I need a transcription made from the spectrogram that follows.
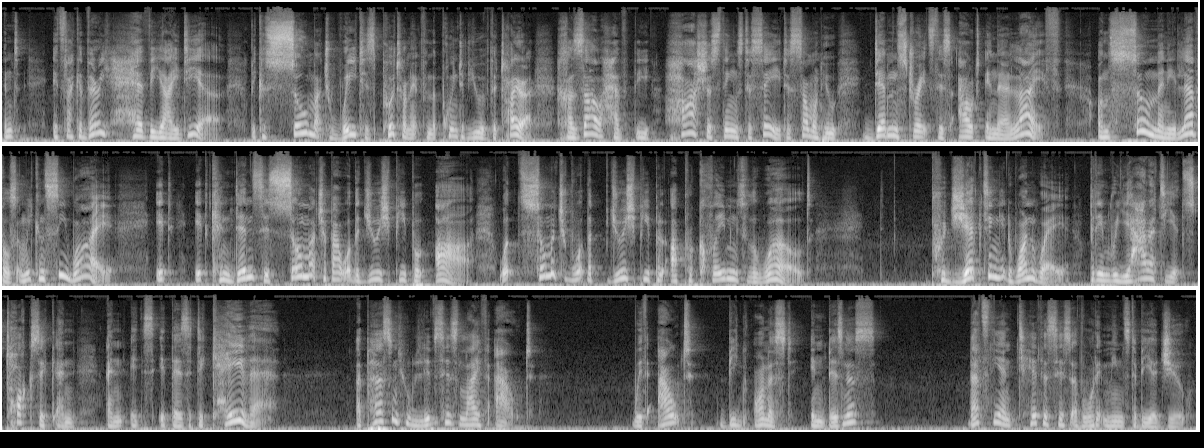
And it's like a very heavy idea because so much weight is put on it from the point of view of the Torah. Chazal have the harshest things to say to someone who demonstrates this out in their life on so many levels, and we can see why. It, it condenses so much about what the Jewish people are, what so much of what the Jewish people are proclaiming to the world projecting it one way, but in reality it's toxic and, and it's, it, there's a decay there. A person who lives his life out without being honest in business, that's the antithesis of what it means to be a Jew.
